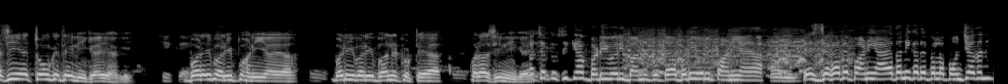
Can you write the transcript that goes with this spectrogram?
ਅਸੀਂ ਇੱਥੋਂ ਕਿਤੇ ਨਹੀਂ ਗਏ ਹੈਗੇ। ਠੀਕ ਹੈ। ਬੜੀ ਵਾਰੀ ਪਾਣੀ ਆਇਆ ਬੜੀ ਵਾਰੀ ਬੰਨ ਟੁੱਟਿਆ ਪਰ ਅਸੀਂ ਨਹੀਂ ਗਏ। ਅੱਛਾ ਤੁਸੀਂ ਕਿਹਾ ਬੜੀ ਵਾਰੀ ਬੰਨ ਟੁੱਟਿਆ ਬੜੀ ਵਾਰੀ ਪਾਣੀ ਆਇਆ। ਇਸ ਜਗ੍ਹਾ ਤੇ ਪਾਣੀ ਆਇਆ ਤਾਂ ਨਹੀਂ ਕਦੇ ਪਹਿਲਾਂ ਪਹੁੰਚਿਆ ਤਾਂ ਨਹੀਂ?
